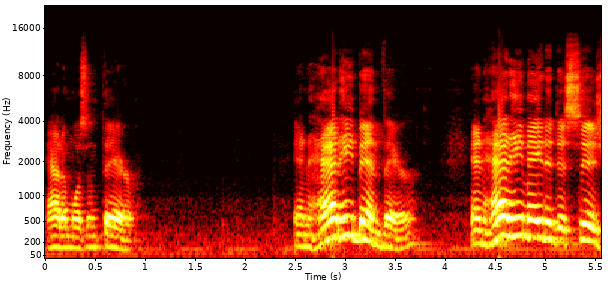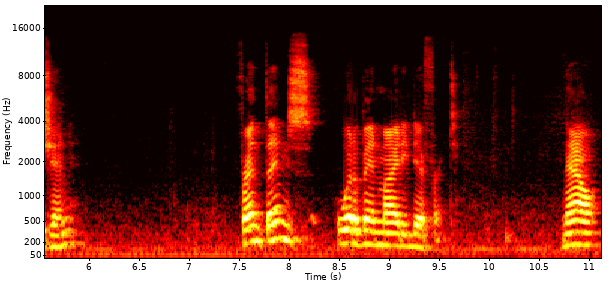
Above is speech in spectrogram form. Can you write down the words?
Adam wasn't there. And had he been there, and had he made a decision, friend, things would have been mighty different. Now,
